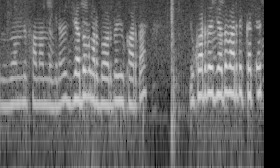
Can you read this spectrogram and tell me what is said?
zombi falan da giremez. Cadı var bu arada yukarıda. Yukarıda cadı var dikkat et.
